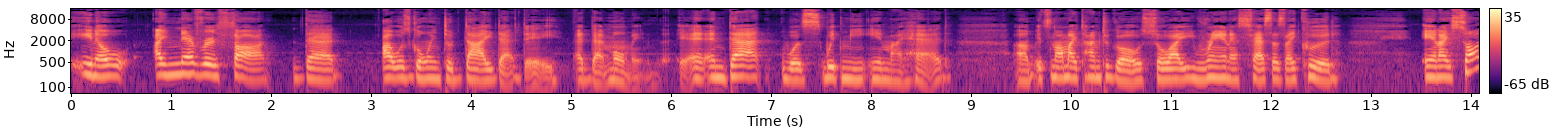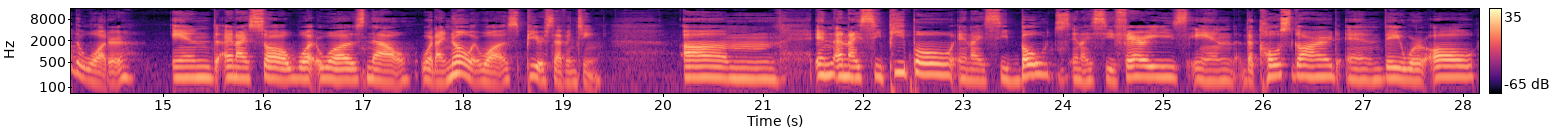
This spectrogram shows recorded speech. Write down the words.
you know, I never thought that I was going to die that day at that moment. And, and that was with me in my head. Um, it's not my time to go. So I ran as fast as I could. And I saw the water and and I saw what was now what I know it was Pier 17. Um, and and I see people and I see boats and I see ferries and the Coast Guard and they were all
